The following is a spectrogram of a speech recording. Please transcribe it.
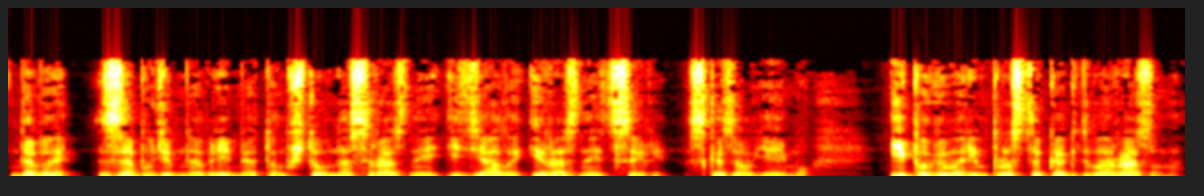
«Давай забудем на время о том, что у нас разные идеалы и разные цели», — сказал я ему, — «и поговорим просто как два разума».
